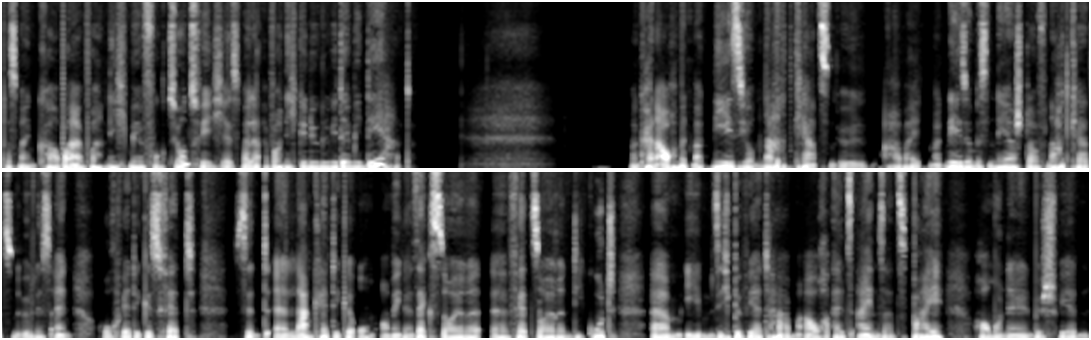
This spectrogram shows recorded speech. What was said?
dass mein Körper einfach nicht mehr funktionsfähig ist, weil er einfach nicht genügend Vitamin D hat. Man kann auch mit Magnesium, Nachtkerzenöl arbeiten. Magnesium ist ein Nährstoff, Nachtkerzenöl ist ein hochwertiges Fett, sind äh, langkettige Omega-6-Säure, äh, Fettsäuren, die gut ähm, eben sich bewährt haben, auch als Einsatz bei hormonellen Beschwerden.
